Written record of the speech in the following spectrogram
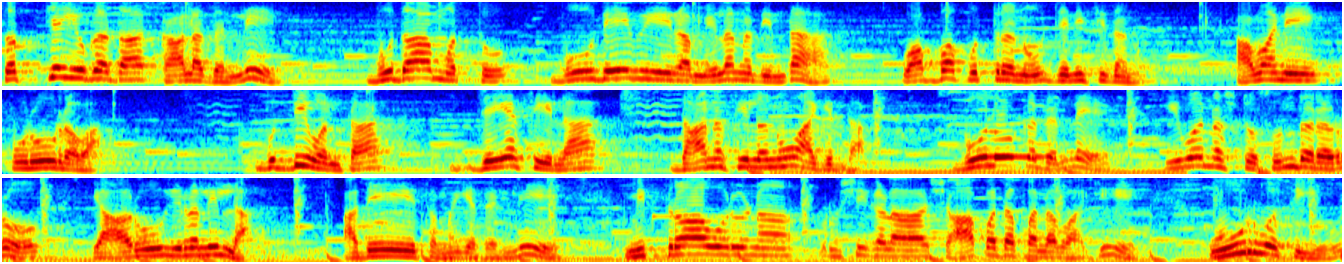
ಸತ್ಯಯುಗದ ಕಾಲದಲ್ಲಿ ಬುಧ ಮತ್ತು ಭೂದೇವಿಯರ ಮಿಲನದಿಂದ ಒಬ್ಬ ಪುತ್ರನು ಜನಿಸಿದನು. ಅವನೇ ಪುರೂರವ. ಬುದ್ಧಿವಂತ ಜಯಶೀಲ, ದಾನಶೀಲನೂ ಆಗಿದ್ದ. ಭೂಲೋಕದಲ್ಲೇ ಇವನಷ್ಟು ಸುಂದರರು ಯಾರೂ ಇರಲಿಲ್ಲ. ಅದೇ ಸಮಯದಲ್ಲಿ ಮಿತ್ರಾವರುಣ ಋಷಿಗಳ ಶಾಪದ ಫಲವಾಗಿ ಊರ್ವಶಿಯು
